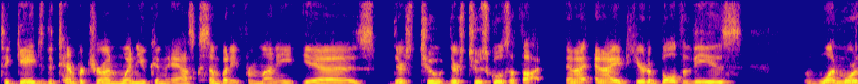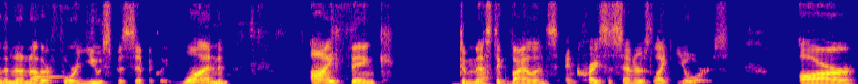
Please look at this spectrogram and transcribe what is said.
to gauge the temperature on when you can ask somebody for money is there's two there's two schools of thought, and I and I adhere to both of these, one more than another for you specifically. One, I think domestic violence and crisis centers like yours are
